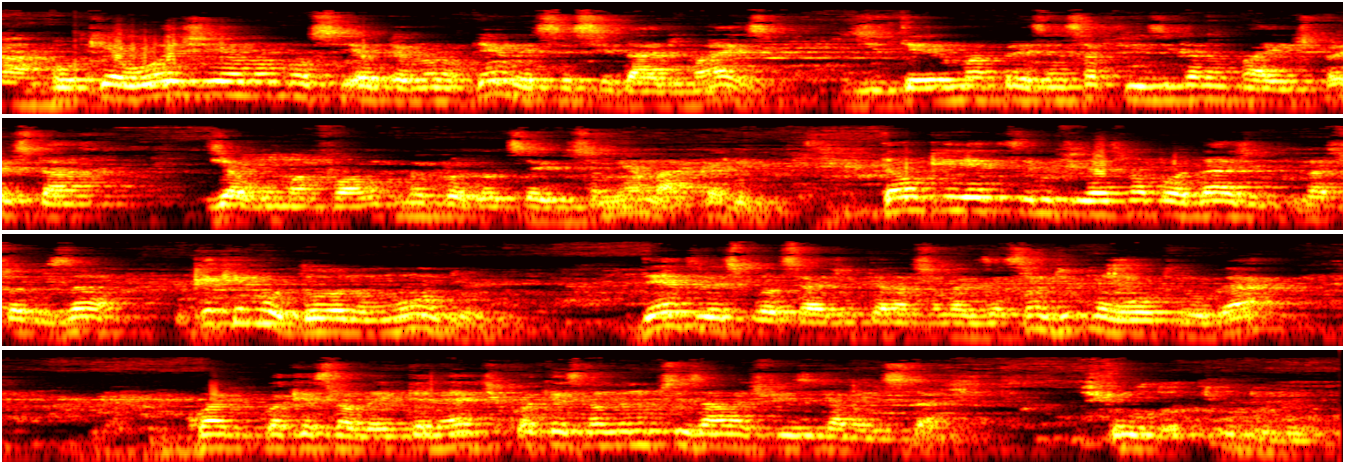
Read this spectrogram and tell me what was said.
Ah. Porque hoje eu não consigo, eu não tenho necessidade mais de ter uma presença física no país para estar de alguma forma com o meu produto, serviço, a minha marca ali. Então eu queria que você me fizesse uma abordagem, na sua visão, o que, que mudou no mundo dentro desse processo de internacionalização, de ir para um outro lugar, com a, com a questão da internet, com a questão de não precisar mais fisicamente estar. Acho que mudou tudo, né?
